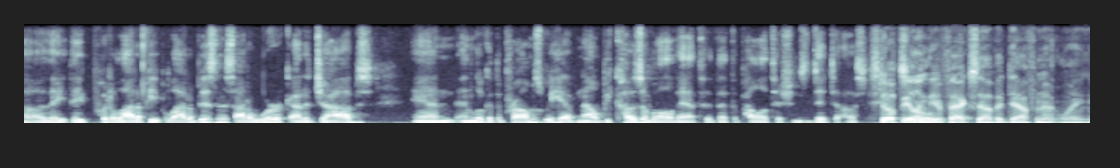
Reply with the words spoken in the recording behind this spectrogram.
Uh, they they put a lot of people out of business, out of work, out of jobs and and look at the problems we have now because of all that that the politicians did to us. Still feeling so, the effects of it, definitely.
